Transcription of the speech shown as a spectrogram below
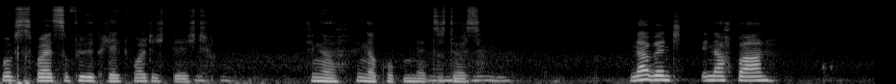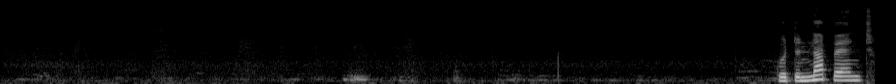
Ups, das war jetzt zu viel geklickt, wollte ich nicht. Finger, Fingerkuppen nennt sich das. Guten Abend, die Nachbarn. Guten Abend.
